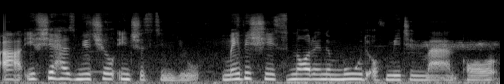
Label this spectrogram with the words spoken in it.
uh, if she has mutual interest in you, maybe she's not in a mood of meeting man or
